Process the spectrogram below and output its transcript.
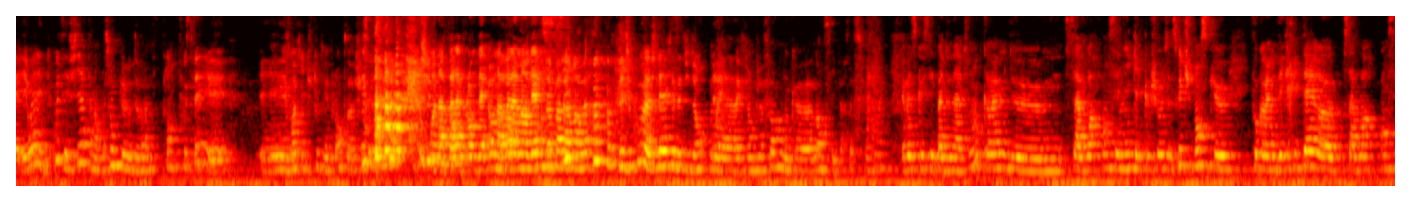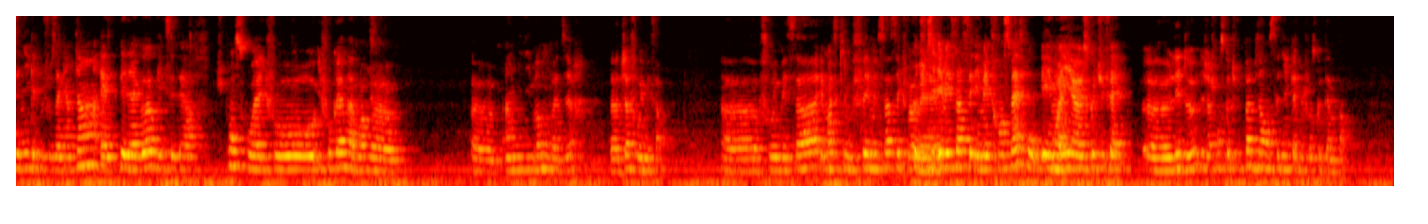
et ouais, du coup, t'es fière, t'as l'impression que de une petite plante pousser. Et, et Et- moi qui tue toutes mes plantes, je suis. je suis On n'a pas la plante on n'a pas la main verte On n'a pas la main verte. Mais du coup, euh, je l'ai avec les étudiants Ouais. euh, avec les gens que je forme. Donc, euh, non, c'est hyper satisfaisant. Et Parce que c'est pas donné à tout le monde quand même de euh, savoir enseigner quelque chose. Est-ce que tu penses qu'il faut quand même des critères euh, pour savoir enseigner quelque chose à quelqu'un, être pédagogue, etc. Je pense qu'il il faut, il faut quand même avoir euh, euh, un minimum, on va dire. Euh, déjà, faut aimer ça. Euh, faut aimer ça. Et moi, ce qui me fait aimer ça, c'est que je me Quand tu dis aimer ça, c'est aimer transmettre ou aimer Ouais. euh, ce que tu fais? Euh, les deux. Déjà, je pense que tu peux pas bien enseigner quelque chose que tu n'aimes pas.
